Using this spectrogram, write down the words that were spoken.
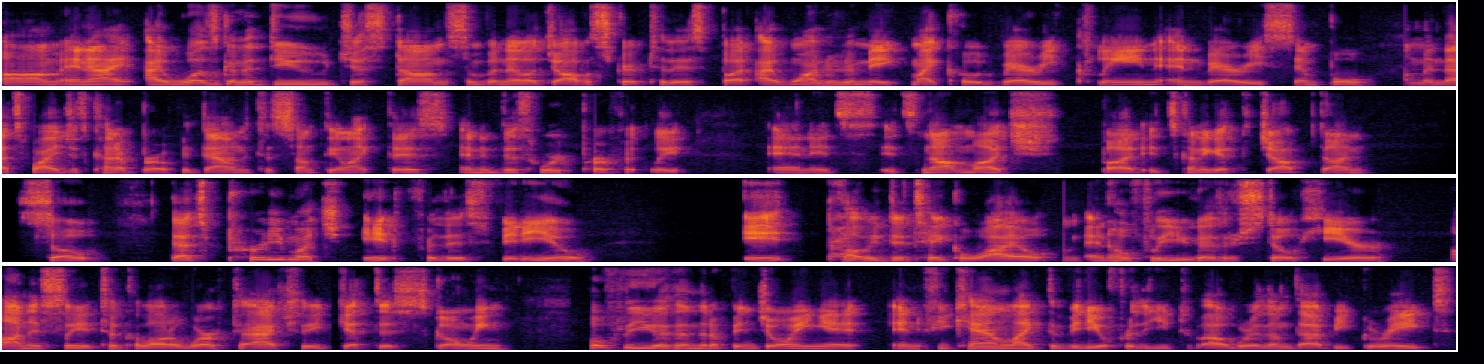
um, and I, I was going to do just um, some vanilla JavaScript to this, but I wanted to make my code very clean and very simple. Um, and that's why I just kind of broke it down into something like this. And this worked perfectly. And it's, it's not much, but it's going to get the job done. So that's pretty much it for this video. It probably did take a while, and hopefully you guys are still here. Honestly, it took a lot of work to actually get this going. Hopefully you guys ended up enjoying it. And if you can like the video for the YouTube algorithm, that'd be great.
